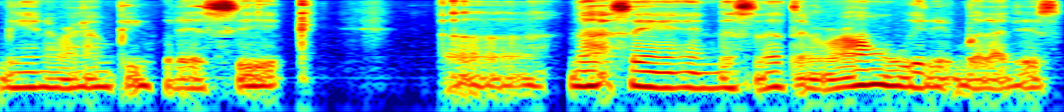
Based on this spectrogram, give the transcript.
being around people that's sick. Uh not saying there's nothing wrong with it but I just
